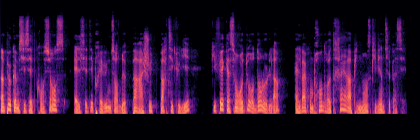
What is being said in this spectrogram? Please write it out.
un peu comme si cette conscience, elle s'était prévue une sorte de parachute particulier qui fait qu'à son retour dans l'au-delà, elle va comprendre très rapidement ce qui vient de se passer.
